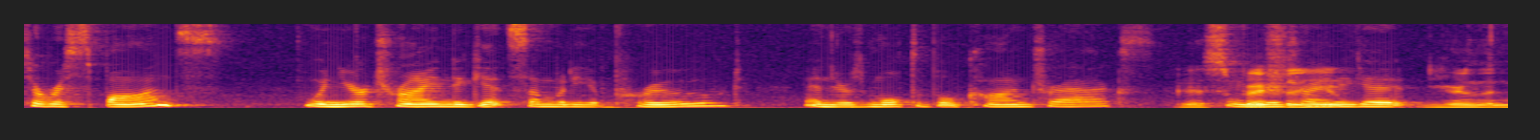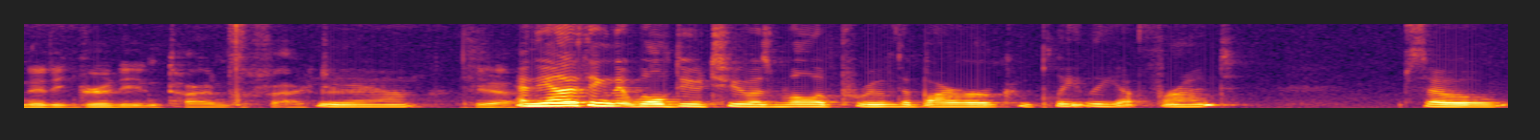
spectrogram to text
to response when you're trying to get somebody approved and there's multiple contracts. Yeah, you're especially trying to you- get you're in the nitty gritty and time's a factor. yeah. Yeah. And the other thing that we'll do too is we'll approve the borrower completely up front. So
